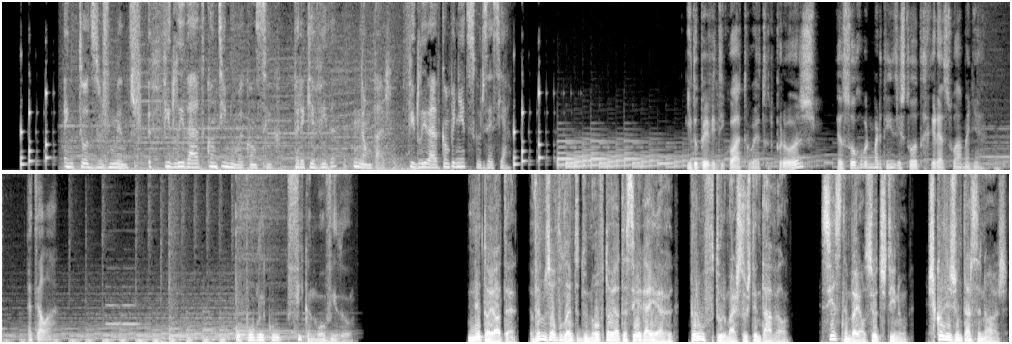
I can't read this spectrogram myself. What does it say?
Em todos os momentos, a fidelidade continua consigo, para que a vida não pare. Fidelidade Companhia de Seguros S.A. E do P24 é tudo por hoje. Eu sou o Ruben Martins e estou de regresso amanhã. Até lá. O público fica no ouvido. Na Toyota, vamos ao volante do novo Toyota CHR para um futuro mais sustentável. Se esse também é o seu destino, escolha juntar-se a nós.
